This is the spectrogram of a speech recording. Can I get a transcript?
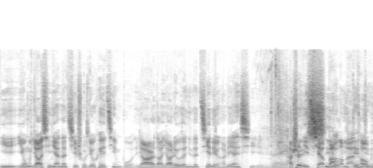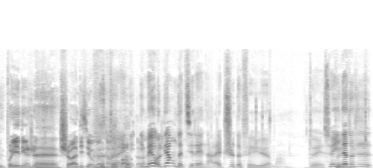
你用幺七年的基础就可以进步。幺二到幺六的你的积累和练习，对，它是你前八个馒头，不一定是吃完第九个才会饱的。你没有量的积累，哪来质的飞跃嘛？对，所以那都是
